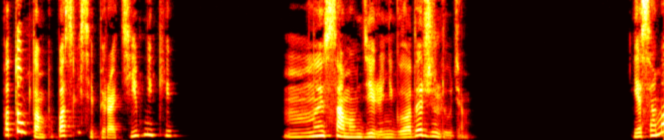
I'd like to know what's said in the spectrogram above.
Потом там попаслись оперативники. Ну и в самом деле не голодать же людям. Я сама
